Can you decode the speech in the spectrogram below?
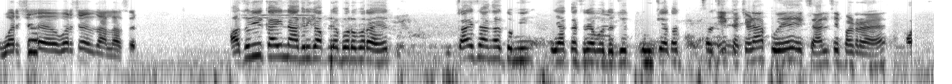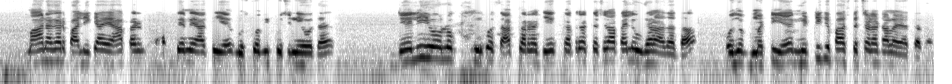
वर्ष वर्ष झाला सर अजूनही काही नागरिक आपल्या बरोबर आहेत. काय सांगाल तुम्ही या कचऱ्याबद्दल? जे तुमची आता ये कचरा पूरे एक साल से पड़ रहा है. महानगर पालिका यहाँ पर हफ़्ते में आती है, उसको भी कुछ नहीं होता है। डेली वो लोग उनको साफ़ करना चाहिए। कचरा कचरा पहले उधर आता था, वो जो मिट्टी है, मिट्टी के पास कचरा डाला जाता था।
